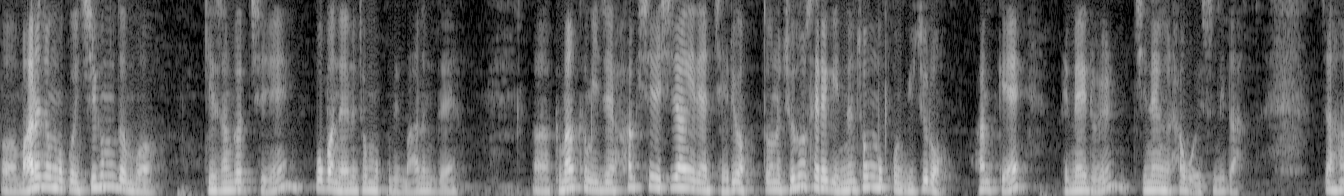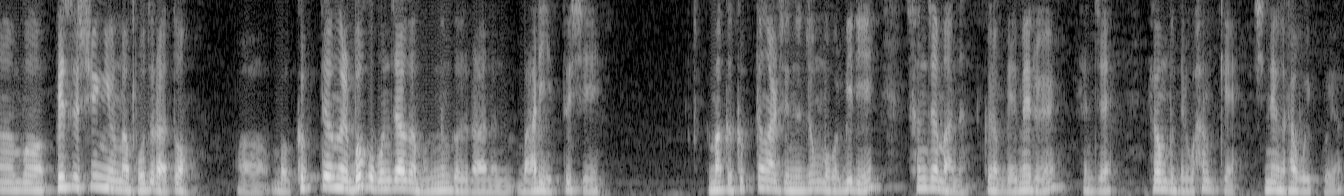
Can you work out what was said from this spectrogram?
어, 많은 종목군 지금도 뭐 계산같이 뽑아내는 종목군이 많은데 어, 그만큼 이제 확실히 시장에 대한 재료 또는 주도 세력이 있는 종목군 위주로 함께 매매를 진행을 하고 있습니다. 자, 어, 뭐 베스 수익률만 보더라도 어, 뭐 급등을 먹어본 자가 먹는 거라는 말이 있듯이 그만큼 급등할 수 있는 종목을 미리 선점하는 그런 매매를 현재 회원분들과 함께 진행을 하고 있고요.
